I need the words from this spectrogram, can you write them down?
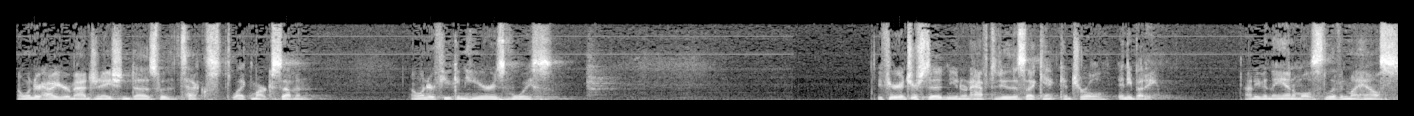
I wonder how your imagination does with a text like Mark 7. I wonder if you can hear his voice. If you're interested, you don't have to do this. I can't control anybody, not even the animals live in my house.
